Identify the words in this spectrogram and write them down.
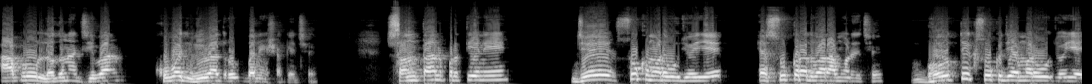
આપણું લગ્ન જીવન ખૂબ જ વિવાદરૂપ બની શકે છે. સંતાન પ્રત્યેને જે સુખ મળવું જોઈએ એ શુક્ર દ્વારા મળે છે. ભૌતિક સુખ જે મળવું જોઈએ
